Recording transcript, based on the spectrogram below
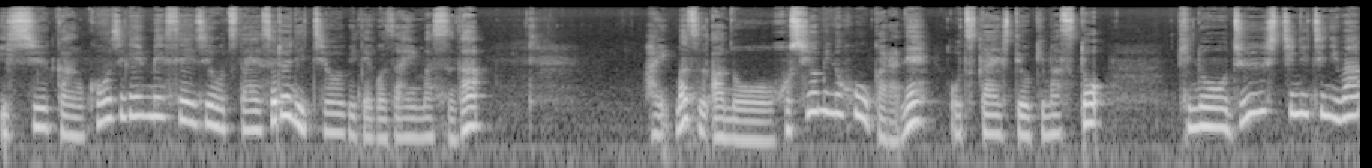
1週間高次元メッセージをお伝えする日曜日でございますが、はい、まずあの星読みの方からねお伝えしておきますと昨日17日には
